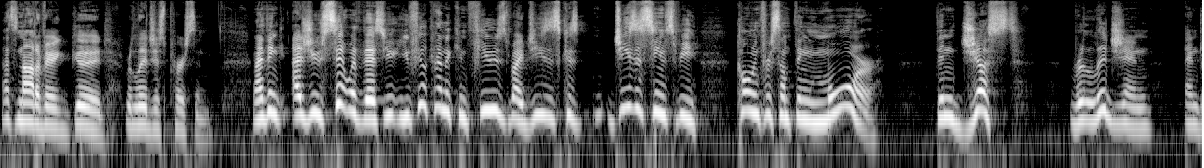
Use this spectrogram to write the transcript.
that's not a very good religious person. And I think as you sit with this, you, you feel kind of confused by Jesus because Jesus seems to be calling for something more than just religion and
